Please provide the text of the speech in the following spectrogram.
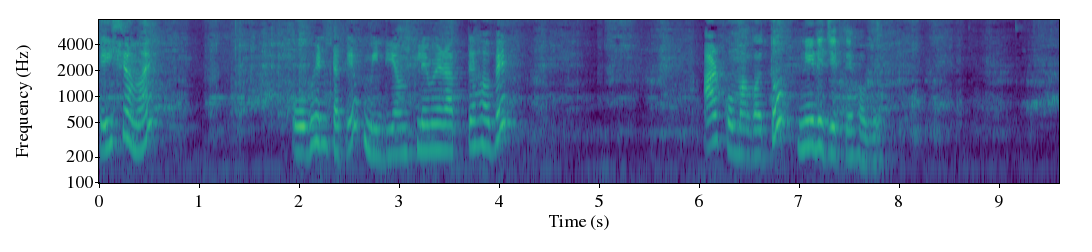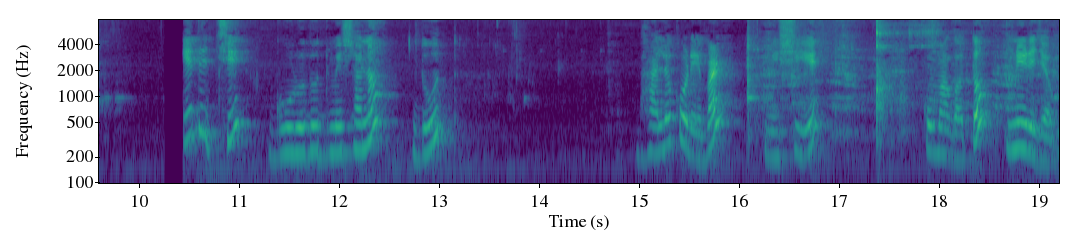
এই সময় ওভেনটাকে মিডিয়াম ফ্লেমে রাখতে হবে আর ক্রমাগত নেড়ে যেতে হবে। দিয়ে দিচ্ছি গুঁড়ো দুধ মেশানো দুধ। ভালো করে এবার মিশিয়ে ক্রমাগত নেড়ে যাব।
